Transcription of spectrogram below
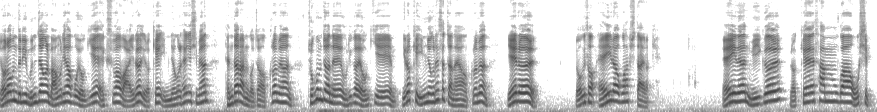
여러분들이 문장을 마무리하고 여기에 x와 y를 이렇게 입력을 해주시면 된다라는 거죠. 그러면 조금 전에 우리가 여기에 이렇게 입력을 했었잖아요. 그러면 얘를 여기서 a라고 합시다. 이렇게 a는 위글 이렇게 3과 50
